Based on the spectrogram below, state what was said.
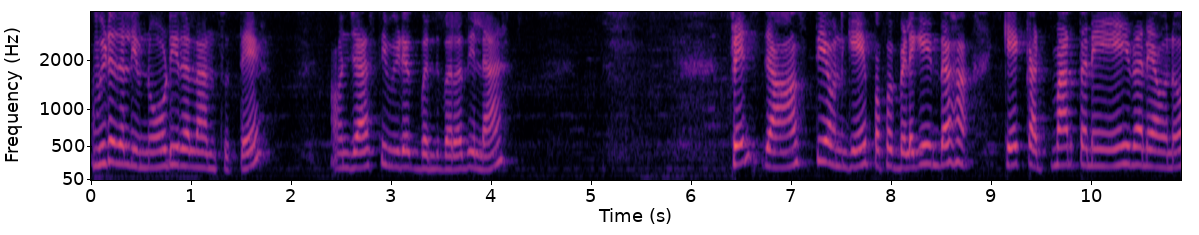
ವೀಡಿಯೋದಲ್ಲಿ ನೀವು ನೋಡಿರಲ್ಲ ಅನಿಸುತ್ತೆ. ಅವನು ಜಾಸ್ತಿ ವೀಡಿಯೋಗೆ ಬಂದು ಬರೋದಿಲ್ಲ. ಫ್ರೆಂಡ್ಸ್ ಜಾಸ್ತಿ ಅವನಿಗೆ, ಪಾಪ ಬೆಳಗ್ಗೆಯಿಂದ ಕೇಕ್ ಕಟ್ ಮಾಡ್ತಾನೇ ಇದ್ದಾನೆ ಅವನು.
